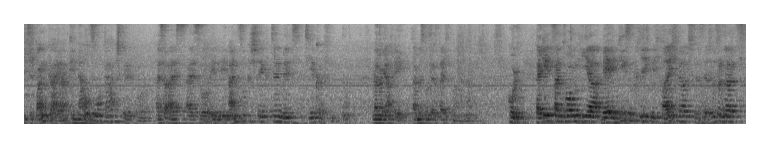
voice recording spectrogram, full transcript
diese Bankgeier, genauso dargestellt wurden. Also als, als so in, in Anzug gesteckte mit Tierköpfen. Ne? Und dann haben wir gedacht, ey, da müssen wir uns erst recht machen. Ne? Gut, da geht es dann darum, hier, wer in diesem Krieg nicht reich wird, das ist der Schlüsselsatz,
